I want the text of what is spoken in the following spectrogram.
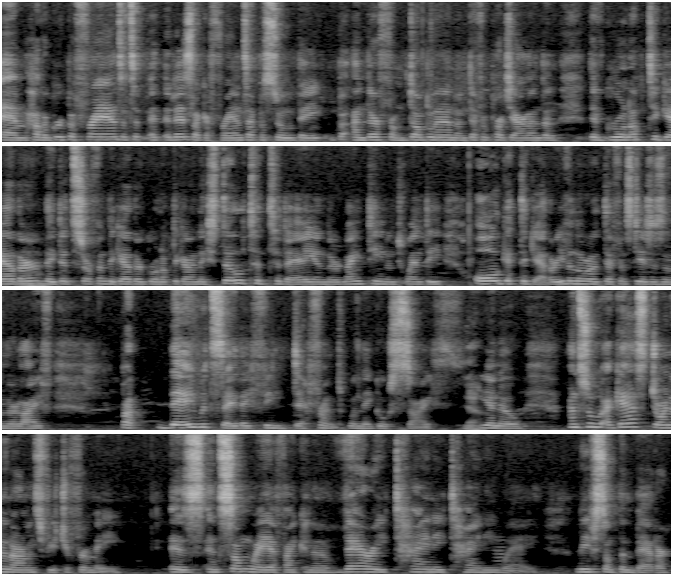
Um, have a group of friends. It's a, it, is like a friends episode. They and they're from Dublin and different parts of Ireland, and they've grown up together. Mm-hmm. They did surfing together, grown up together, and they still to today, and they're nineteen and twenty, all get together, even though they're at different stages in their life. But they would say they feel different when they go south. Yeah. You know, and so I guess joining Ireland's future for me is in some way, if I can, in a very tiny, tiny way, leave something better.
